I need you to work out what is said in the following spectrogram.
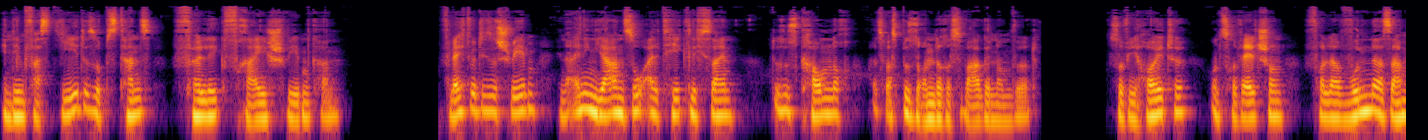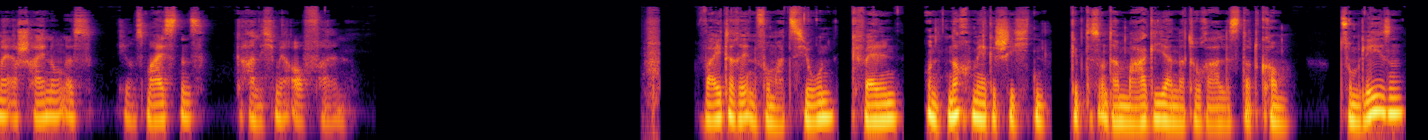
in dem fast jede Substanz völlig frei schweben kann. Vielleicht wird dieses Schweben in einigen Jahren so alltäglich sein, dass es kaum noch als was Besonderes wahrgenommen wird. So wie heute unsere Welt schon voller wundersamer Erscheinungen ist, die uns meistens gar nicht mehr auffallen. Weitere Informationen, Quellen und noch mehr Geschichten gibt es unter magianaturales.com. Zum Lesen,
